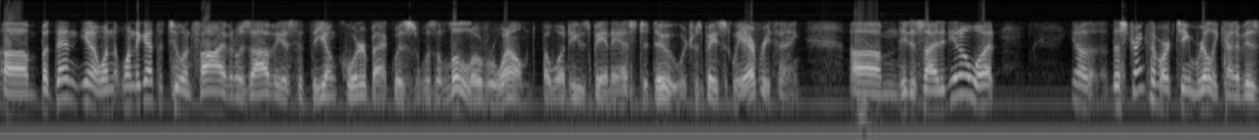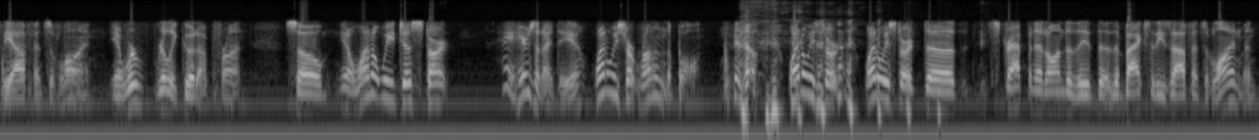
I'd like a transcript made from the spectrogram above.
Um, but then, you know, when when they got to two and five, and it was obvious that the young quarterback was was a little overwhelmed by what he was being asked to do, which was basically everything. Um, he decided, you know what, you know, the strength of our team really kind of is the offensive line. You know, we're really good up front. So, you know, why don't we just start hey, here's an idea. Why don't we start running the ball? you know, why don't we start? Why don't we start uh, strapping it onto the, the the backs of these offensive linemen?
